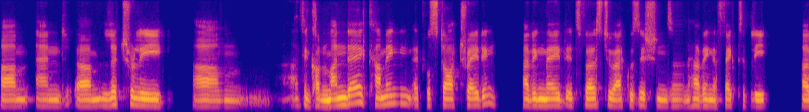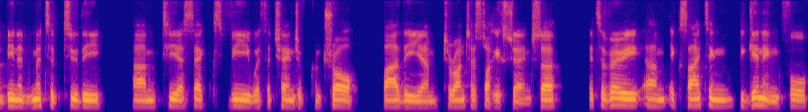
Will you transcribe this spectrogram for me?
um, and um, literally, um, I think on Monday coming, it will start trading, having made its first two acquisitions and having effectively uh, been admitted to the um, TSXV with a change of control by the um, Toronto Stock Exchange. So it's a very exciting beginning for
